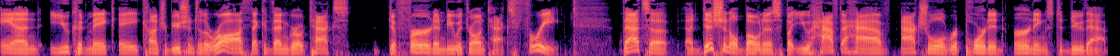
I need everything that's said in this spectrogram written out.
and you could make a contribution to the Roth that could then grow tax deferred and be withdrawn tax free. That's a additional bonus, but you have to have actual reported earnings to do that.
